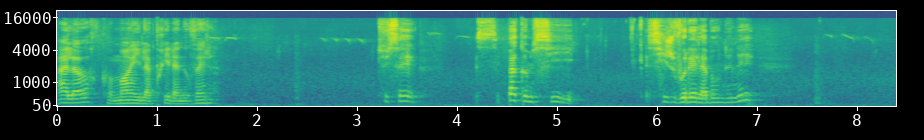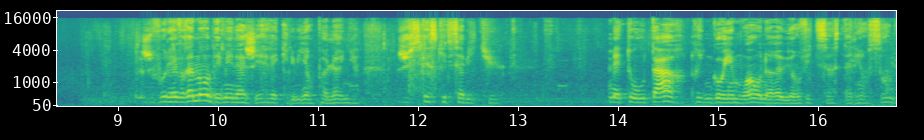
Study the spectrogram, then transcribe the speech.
Alors, comment il a pris la nouvelle? Tu sais, c'est pas comme si. si je voulais l'abandonner. Je voulais vraiment déménager avec lui en Pologne, jusqu'à ce qu'il s'habitue. Mais tôt ou tard, Ringo et moi, on aurait eu envie de s'installer ensemble.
